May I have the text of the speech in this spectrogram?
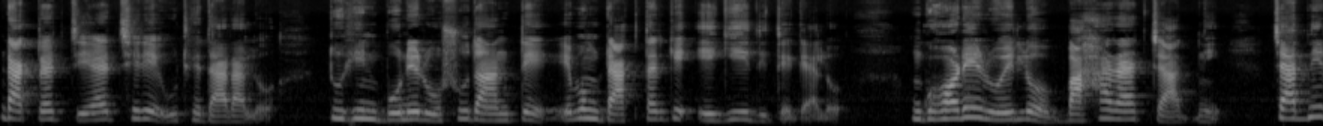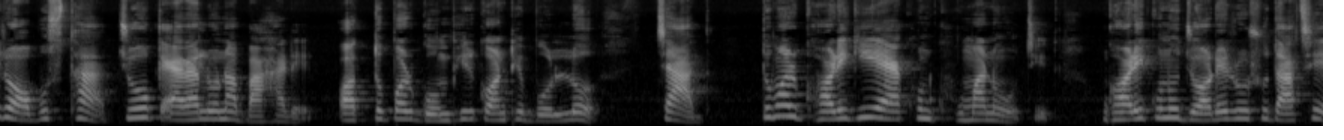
ডাক্তার চেয়ার ছেড়ে উঠে দাঁড়াল। তুহিন বোনের ওষুধ আনতে এবং ডাক্তারকে এগিয়ে দিতে গেল। ঘরে রইল বাহার আর চাঁদনি। চাঁদনির অবস্থা চোখ এড়ালো না বাহারের। অতঃপর গম্ভীর কণ্ঠে বলল, চাঁদ, তোমার ঘরে গিয়ে এখন ঘুমানো উচিত। ঘরে কোনো জ্বরের ওষুধ আছে?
